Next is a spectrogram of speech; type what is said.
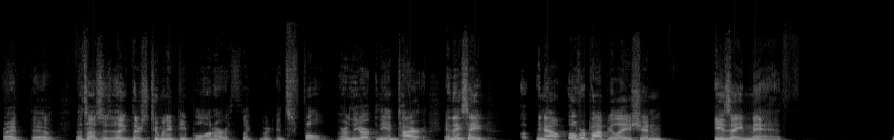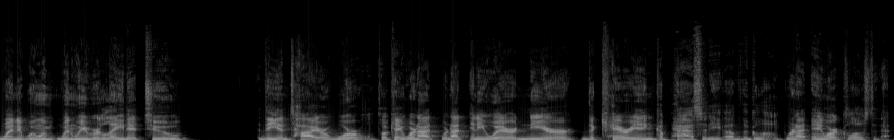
Right? That's there's too many people on Earth. Like it's full, or the the entire. And they say now overpopulation is a myth when it, when, when we relate it to the entire world. Okay, we're not we're not anywhere near the carrying capacity of the globe. We're not anywhere close to that.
